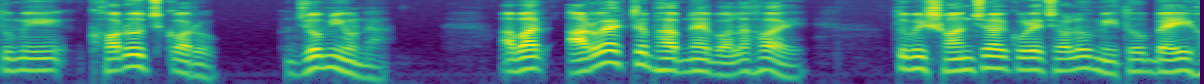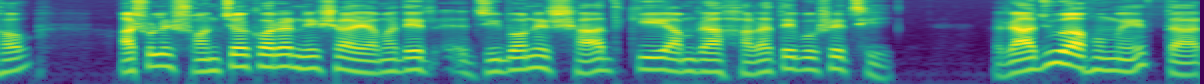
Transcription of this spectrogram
তুমি খরচ করো, জমিও না। আবার আরও একটা ভাবনায় বলা হয়, তুমি সঞ্চয় করে চলো, মিতব্যয়ী হও। আসলে সঞ্চয় করার নেশায় আমাদের জীবনের স্বাদ কি আমরা হারাতে বসেছি? রাজু আহমেদ তার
